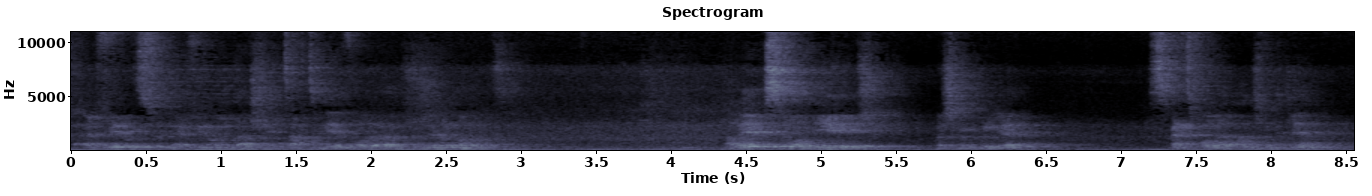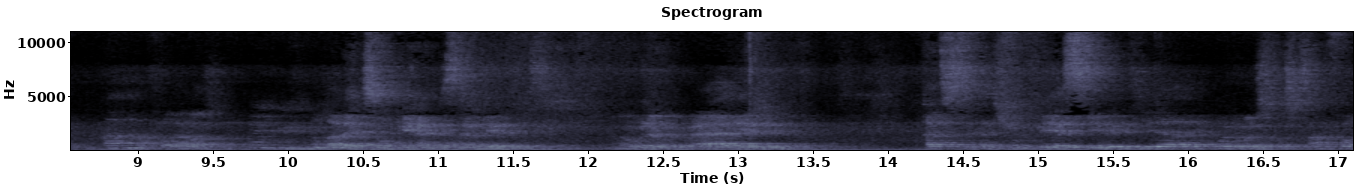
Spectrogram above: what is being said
في 2009 2011 حيت عرفت ديال Forever جوج ديال المرات la réaction ديالي باش نقول لك سمعت شنو قلت لها؟ آه فوغر لا رياكسيون كاين عند بزاف ديال الناس نقول لكم عاديه جدا بقات تشوف فيا السيده قلت لها يقول واش واش تعرفوا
